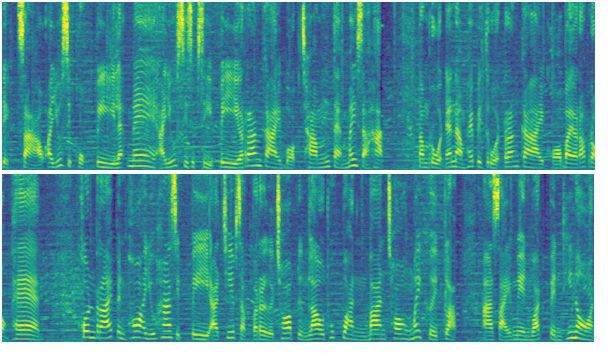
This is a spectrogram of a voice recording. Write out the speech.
เด็กสาวอายุ 16 ปี และแม่อายุ 44 ปี ร่างกายบอบช้ำแต่ไม่สาหัส ตำรวจแนะนำให้ไปตรวจร่างกายขอใบรับรองแพทย์ คนร้ายเป็นพ่ออายุ 50 ปี อาชีพสับปเหร่อชอบดื่มเหล้าทุกวันบ้านช่องไม่เคยกลับ อาศัยเมนวัดเป็นที่นอน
